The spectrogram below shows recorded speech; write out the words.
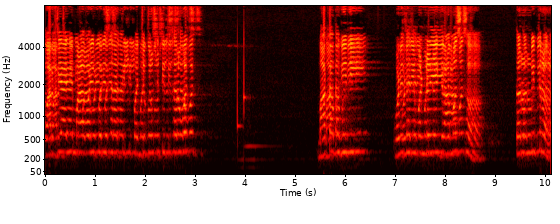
वारजे आणि माळवाडी परिसरातील पंचक्रोशीतील सर्वच माता भगिनी वडीलधारी मंडळी ग्रामस्थ तरुण मित्र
